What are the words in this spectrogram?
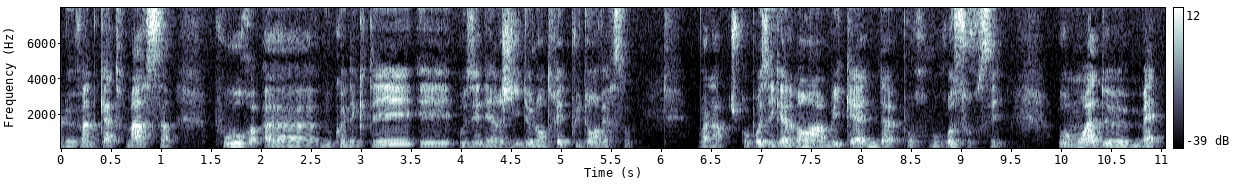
le 24 mars, pour euh, nous connecter et aux énergies de l'entrée de Pluton en Verseau. Voilà, je propose également un week-end pour vous ressourcer au mois de mai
